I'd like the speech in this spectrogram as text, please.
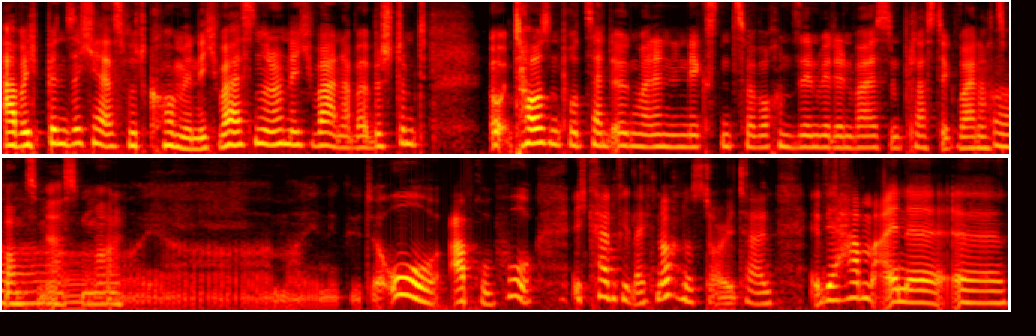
aber ich bin sicher, es wird kommen. Ich weiß nur noch nicht wann, aber bestimmt oh, 1000 Prozent irgendwann in den nächsten zwei Wochen sehen wir den weißen Plastik-Weihnachtsbaum zum ersten Mal. Oh, ja, Güte. Oh, apropos, ich kann vielleicht noch eine Story teilen. Wir haben eine, äh,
